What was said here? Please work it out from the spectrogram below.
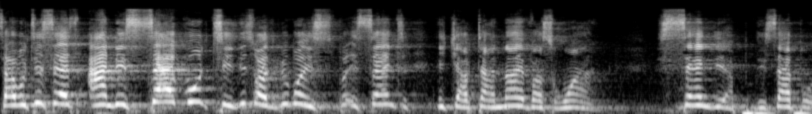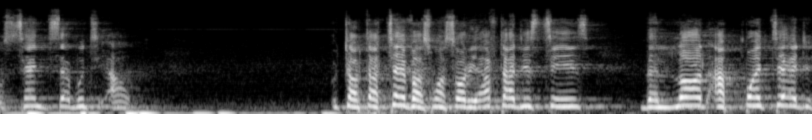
17 says, and the 70, this was the people he sent in chapter 9, verse 1. Send the disciples, send 70 out. Chapter 10, verse 1, sorry. After these things, the Lord appointed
